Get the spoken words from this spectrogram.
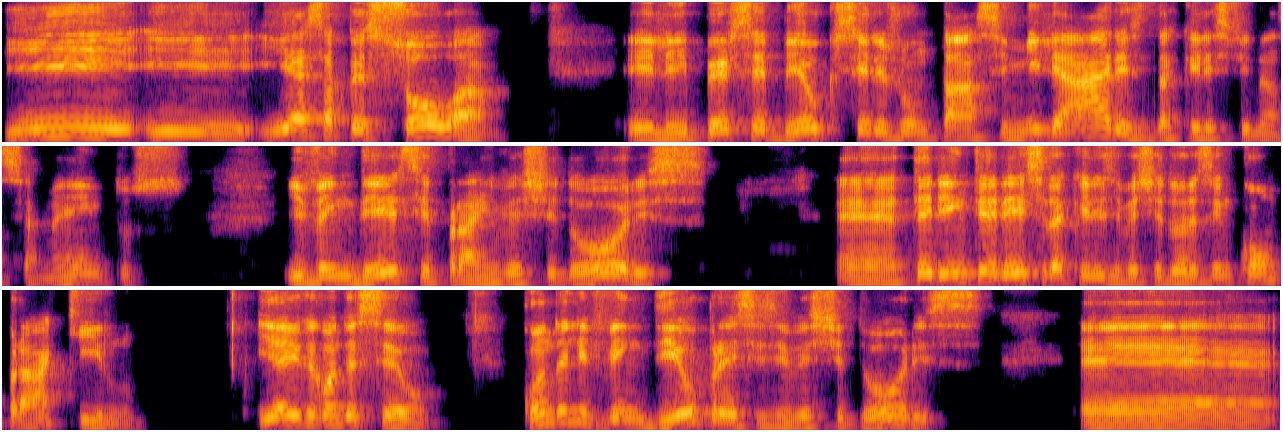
E, e, e, essa pessoa ele percebeu que se ele juntasse milhares daqueles financiamentos e vendesse para investidores, é, teria interesse daqueles investidores em comprar aquilo. E aí o que aconteceu? Quando ele vendeu para esses investidores, é,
